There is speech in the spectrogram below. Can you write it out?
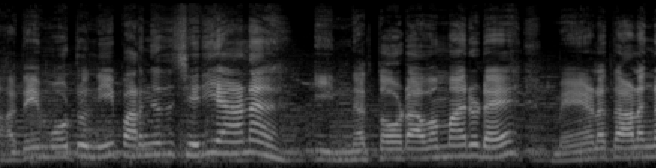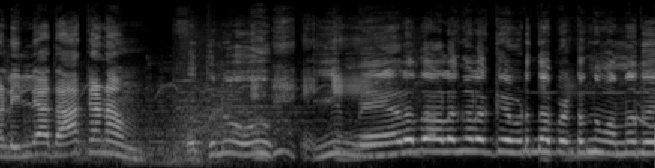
അതേ മോട്ടു നീ പറഞ്ഞത് ശരിയാണ്. ഇന്നത്തോടെ അവന്മാരുടെ മേളതാളങ്ങൾ ഇല്ലാതാക്കണം. പത്തിലു ഈ മേളതാളങ്ങളൊക്കെ എവിടുന്നാ പെട്ടെന്ന് വന്നത്?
